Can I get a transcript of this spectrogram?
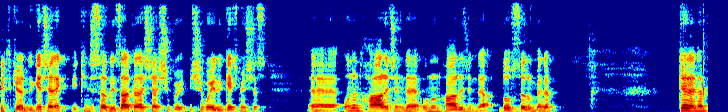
Bitger'de geçerek ikinci sıradayız. Arkadaşlar Shiba, Shiba'yı da geçmişiz. E, onun haricinde onun haricinde dostlarım benim Gelelim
